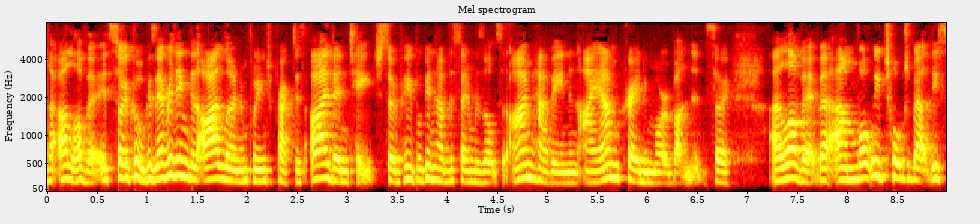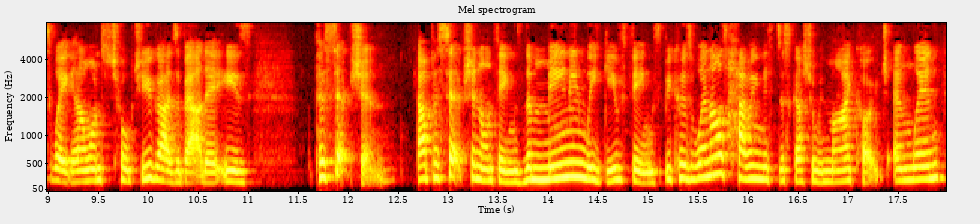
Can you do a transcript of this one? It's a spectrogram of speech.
I love it. It's so cool because everything that I learn and put into practice, I then teach so people can have the same results that I'm having and I am creating more abundance. So I love it. But um, what we talked about this week, and I want to talk to you guys about it, is perception our perception on things, the meaning we give things. Because when I was having this discussion with my coach, and when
